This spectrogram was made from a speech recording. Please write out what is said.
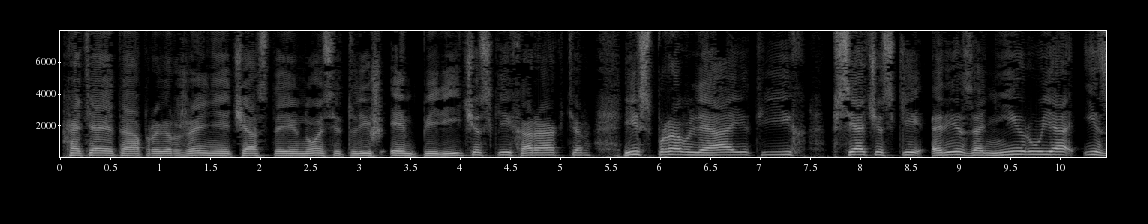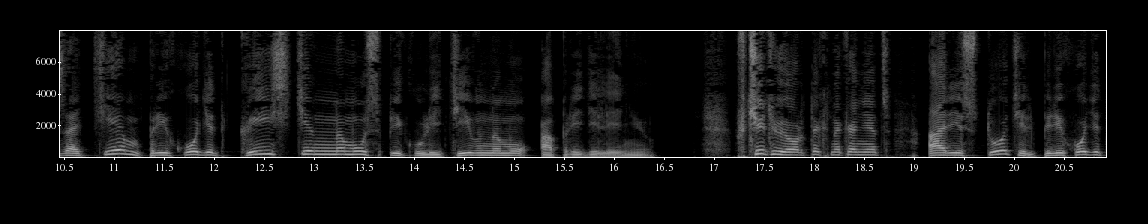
хотя это опровержение часто и носит лишь эмпирический характер, исправляет их, всячески резонируя, и затем приходит к истинному спекулятивному определению. В-четвертых, наконец, Аристотель переходит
